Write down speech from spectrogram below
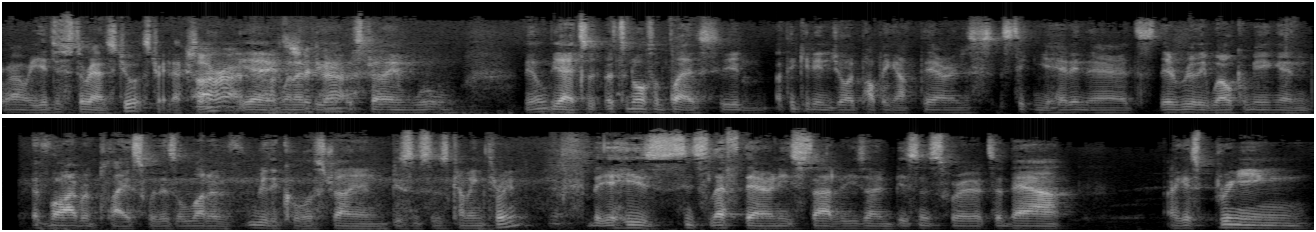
well, yeah, just around Stewart Street actually. Oh, right. Yeah, when I'll have to one of the. Australian wool mill. Yeah, it's, a, it's an awesome place. I think you'd enjoy popping up there and just sticking your head in there. It's they're really welcoming and a vibrant place where there's a lot of really cool Australian businesses coming through. But yeah, he's since left there and he's started his own business where it's about, I guess, bringing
